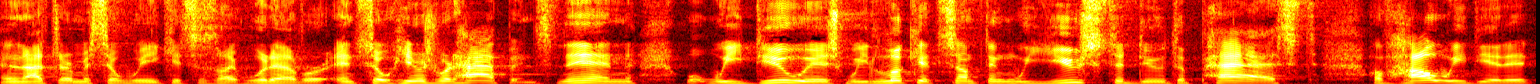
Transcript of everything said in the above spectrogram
and then after I miss a week, it's just like whatever. And so here's what happens. Then what we do is we look at something we used to do, the past of how we did it,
